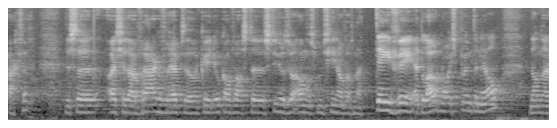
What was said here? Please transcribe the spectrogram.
achter. Dus eh, als je daar vragen voor hebt, dan kun je die ook alvast eh, sturen. Zo anders misschien alvast naar tv.loudnoise.nl. Dan eh,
